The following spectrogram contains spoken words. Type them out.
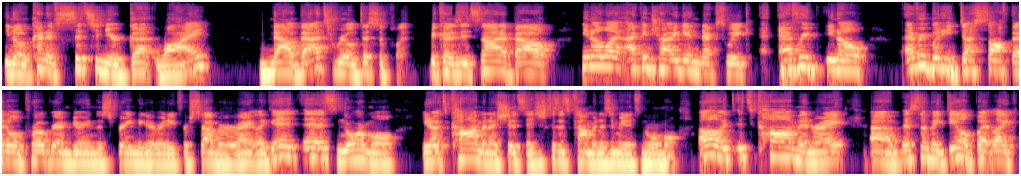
you know, kind of sits in your gut why, now that's real discipline because it's not about you know what I can try again next week. Every you know everybody dusts off that old program during the spring to get ready for summer, right? Like it, it's normal. You know, it's common, I should say. Just because it's common doesn't mean it's normal. Oh, it, it's common, right? Um, that's no big deal. But like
